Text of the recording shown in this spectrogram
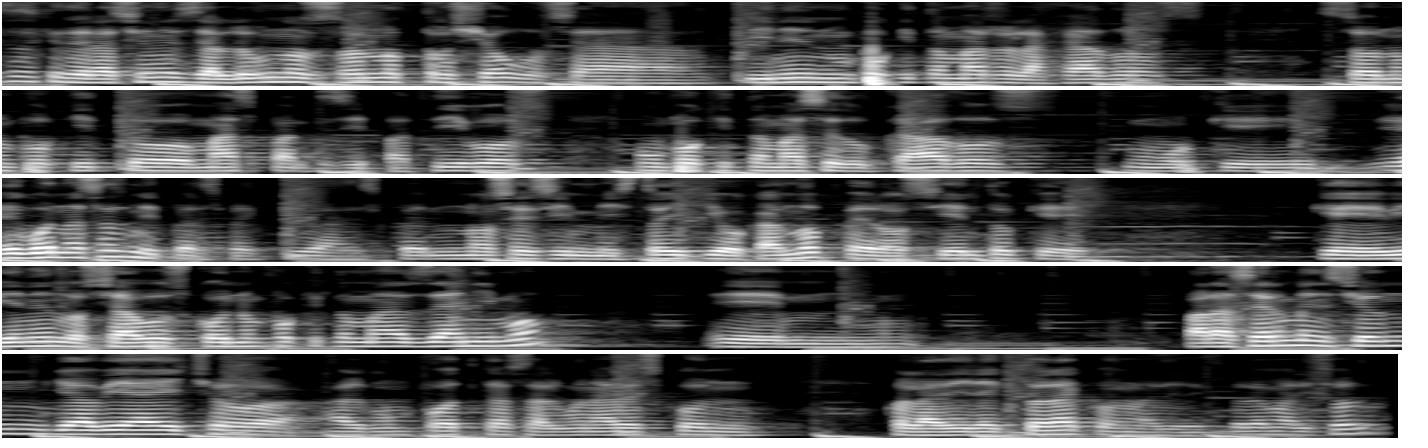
estas generaciones de alumnos son otro show, o sea, vienen un poquito más relajados, son un poquito más participativos, un poquito más educados, como que, eh, bueno, esa es mi perspectiva, no sé si me estoy equivocando, pero siento que que vienen los chavos con un poquito más de ánimo. Em, para hacer mención, yo había hecho algún podcast alguna vez con, con la directora, con la directora Marisol,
